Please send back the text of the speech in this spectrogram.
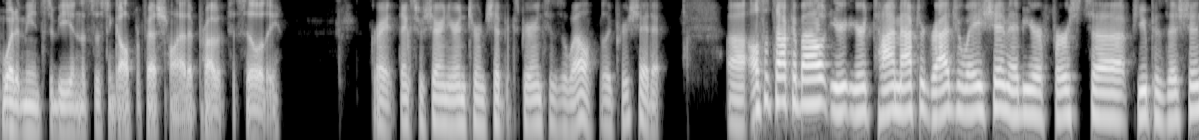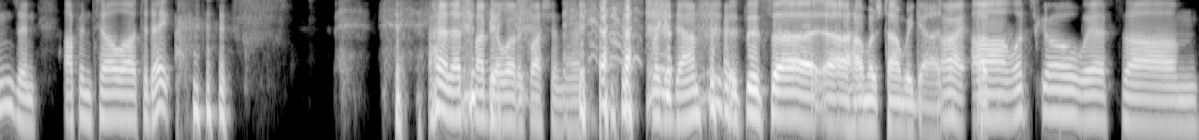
what it means to be an assistant golf professional at a private facility. Great. Thanks for sharing your internship experiences as well. Really appreciate it. Uh, also, talk about your, your time after graduation, maybe your first uh, few positions and up until uh, today. that might be a loaded question there. Break it down. it's uh, uh, how much time we got. All right. Uh, let's go with um,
